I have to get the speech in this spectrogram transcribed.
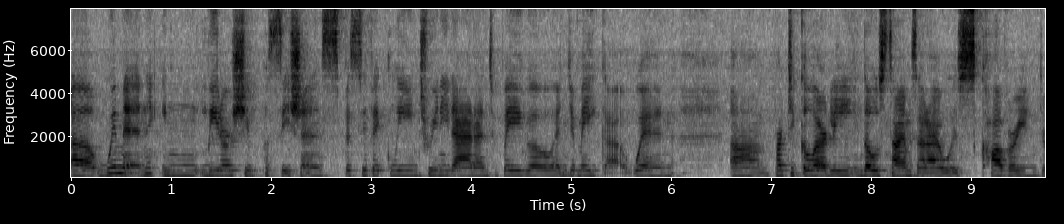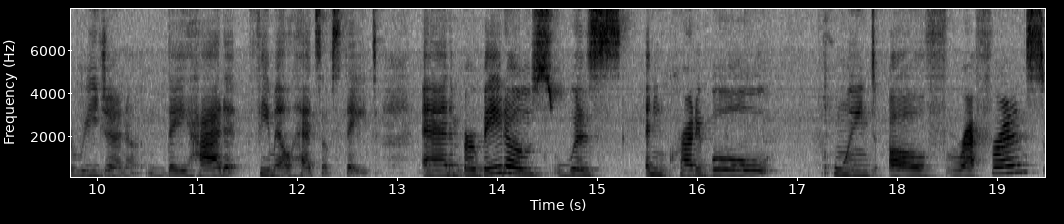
uh, women in leadership positions, specifically in Trinidad and Tobago and Jamaica, when um, particularly in those times that I was covering the region, they had female heads of state. And Barbados was an incredible point of reference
